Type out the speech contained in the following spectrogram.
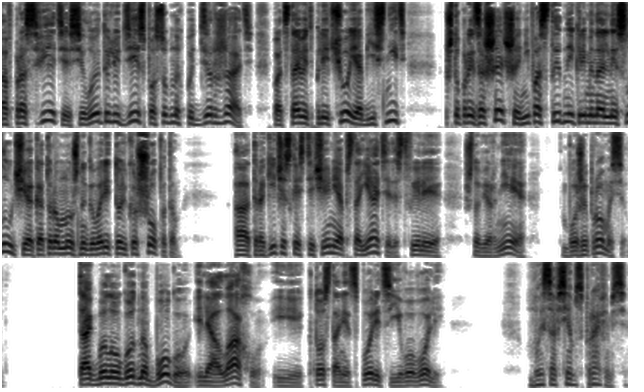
а в просвете силуэты людей, способных поддержать, подставить плечо и объяснить, что произошедшее не постыдный криминальный случай, о котором нужно говорить только шепотом, а трагическое стечение обстоятельств или, что вернее, Божий промысел. Так было угодно Богу или Аллаху, и кто станет спорить с его волей? «Мы совсем справимся»,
